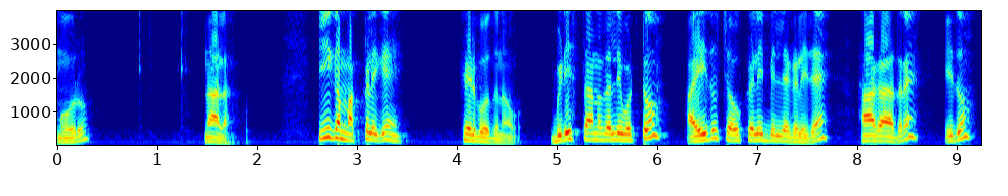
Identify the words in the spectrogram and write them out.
ಮೂರು, ನಾಲ್ಕು. ಈಗ ಮಕ್ಕಳಿಗೆ ಹೇಳ್ಬೋದು ನಾವು. ಬಿಡಿ ಸ್ಥಾನದಲ್ಲಿ ಒಟ್ಟು ಐದು ಚೌಕಳಿ ಬಿಲ್ಲೆಗಳಿದೆ. ಹಾಗಾದರೆ ಇದು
